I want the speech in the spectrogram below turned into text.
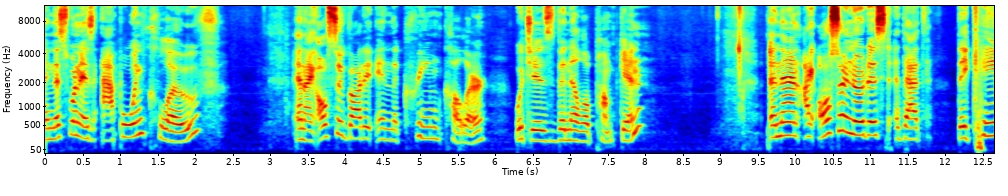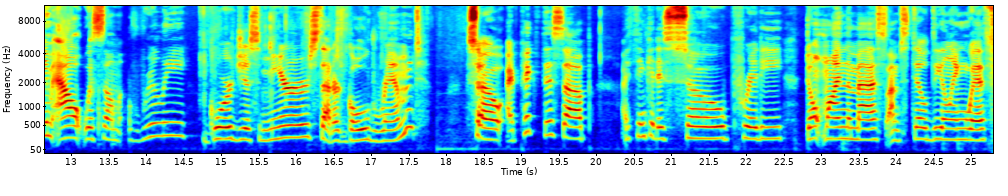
and this one is apple and clove. And I also got it in the cream color, which is vanilla pumpkin. And then I also noticed that they came out with some really gorgeous mirrors that are gold rimmed. So I picked this up. I think it is so pretty. Don't mind the mess. I'm still dealing with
